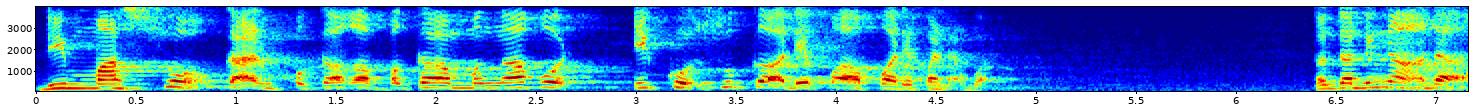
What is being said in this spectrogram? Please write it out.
dimasukkan perkara-perkara mengarut ikut suka mereka apa mereka nak buat. Tuan-tuan dengar tak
